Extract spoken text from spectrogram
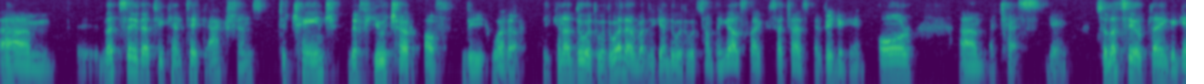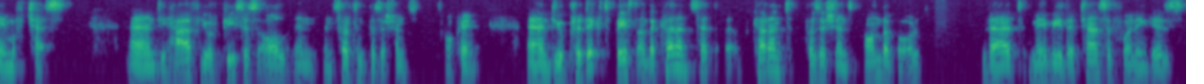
um, let's say that you can take actions to change the future of the weather. You cannot do it with weather, but you can do it with something else, like such as a video game or um, a chess game. So, let's say you're playing a game of chess and you have your pieces all in, in certain positions, okay? And you predict based on the current set, uh, current positions on the board that maybe the chance of winning is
